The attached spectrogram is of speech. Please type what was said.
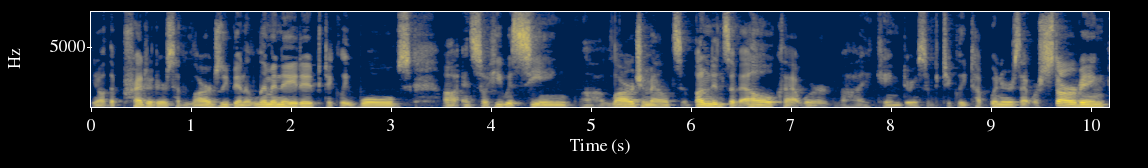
you know, the predators had largely been eliminated, particularly wolves, uh, and so he was seeing uh, large amounts, abundance of elk that were uh, came during some particularly tough winters that were starving,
